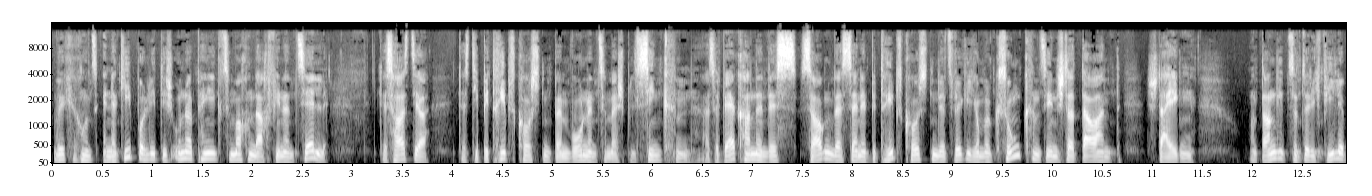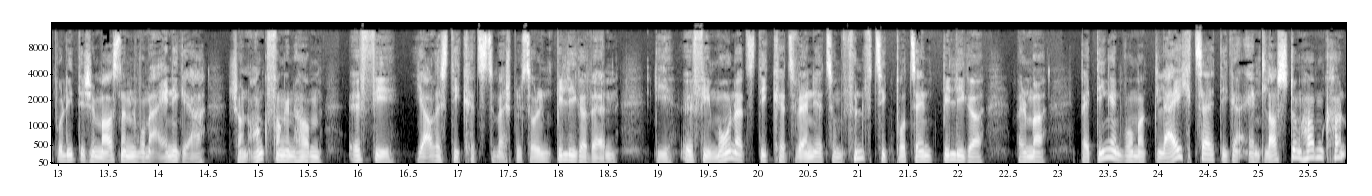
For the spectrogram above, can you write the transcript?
wirklich uns energiepolitisch unabhängig zu machen, auch finanziell. Das heißt ja, dass die Betriebskosten beim Wohnen zum Beispiel sinken. Also wer kann denn das sagen, dass seine Betriebskosten jetzt wirklich einmal gesunken sind, statt dauernd steigen? Und dann gibt es natürlich viele politische Maßnahmen, wo wir einige auch schon angefangen haben. Öffi Jahrestickets zum Beispiel sollen billiger werden. Die Öffi-Monatstickets werden jetzt um 50 Prozent billiger, weil man bei Dingen, wo man gleichzeitig eine Entlastung haben kann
